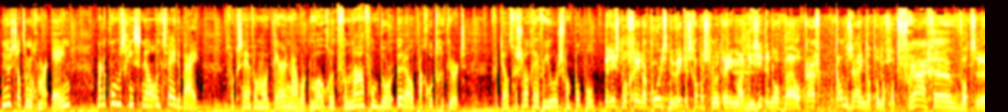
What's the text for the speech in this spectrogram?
Nu is dat er nog maar één, maar er komt misschien snel een tweede bij. Het vaccin van Moderna wordt mogelijk vanavond door Europa goedgekeurd. Vertelt verslaggever Joris van Poppel. Er is nog geen akkoord. De wetenschappers van het EMA die zitten nog bij elkaar. Het kan zijn dat er nog wat vragen, wat uh,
